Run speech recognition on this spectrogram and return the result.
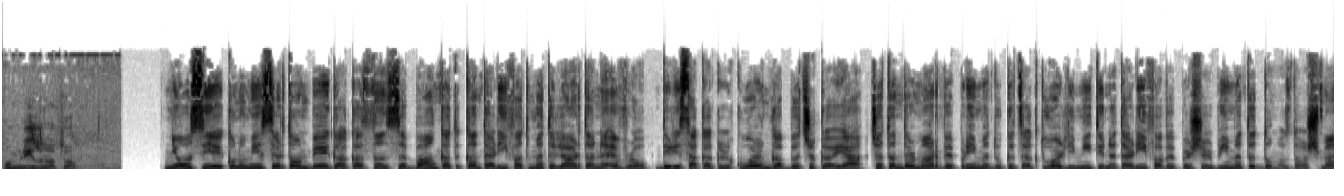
po më lidhën ato. Njohësi i ekonomisë Erton Bega ka thënë se bankat kanë tarifat më të larta në Evropë, derisa ka kërkuar nga BQK-ja që të ndërmarrë veprime duke caktuar limitin e tarifave për shërbime të domosdoshme.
